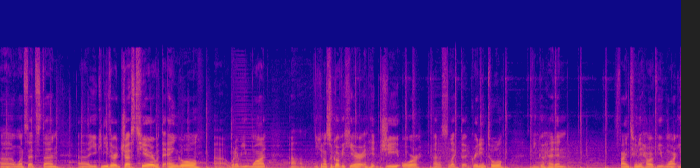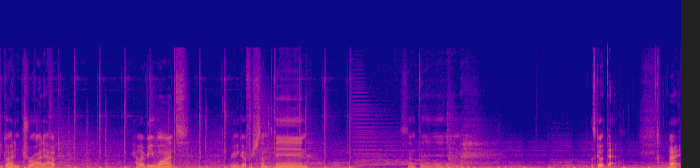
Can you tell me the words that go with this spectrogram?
Uh, once that's done, uh, you can either adjust here with the angle, uh, whatever you want. Um, you can also go over here and hit G or select the gradient tool. You can go ahead and fine tune it however you want. You can go ahead and draw it out however you want. We're gonna go for something, something. Let's go with that. All right,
